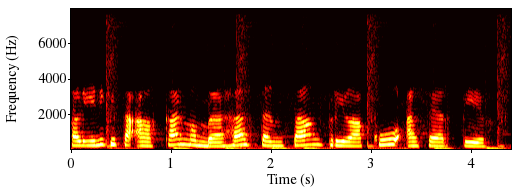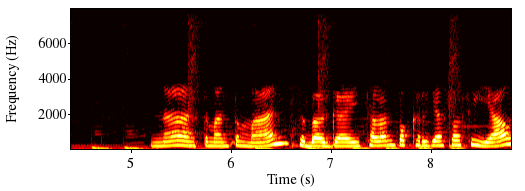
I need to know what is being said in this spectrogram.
Kali ini kita akan membahas tentang perilaku asertif. Nah, teman-teman, sebagai calon pekerja sosial,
